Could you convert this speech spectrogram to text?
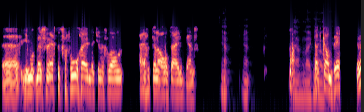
uh, je moet mensen echt het gevoel geven dat je er gewoon eigenlijk ten alle tijden bent. Ja, ja. Nou, ja, dat ook. kan best. Hè?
